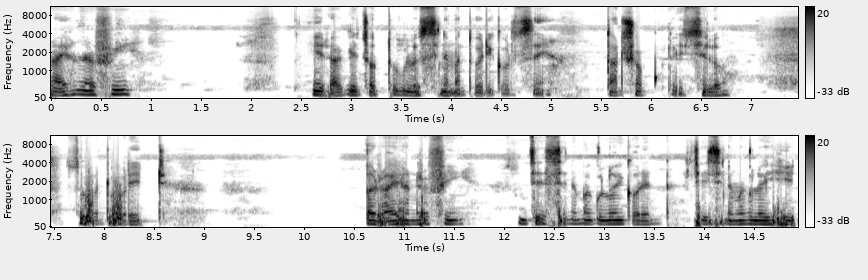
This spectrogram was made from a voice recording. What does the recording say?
রায়হান রাফি এর আগে যতগুলো সিনেমা তৈরি করছে, তার সবগুলোই ছিল super duper hit. Raihan Rafi যে সিনেমাগুলোই করেন, সেই সিনেমাগুলোই হিট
